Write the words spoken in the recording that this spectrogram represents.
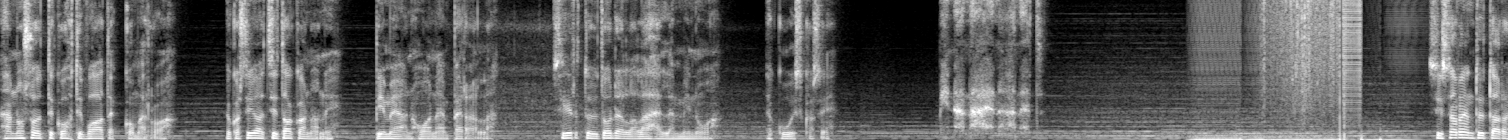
Hän osoitti kohti vaatekomeroa, joka sijaitsi takanani pimeän huoneen perällä. Siirtyi todella lähelle minua ja kuiskasi. Minä näen hänet. Sisaren tytär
